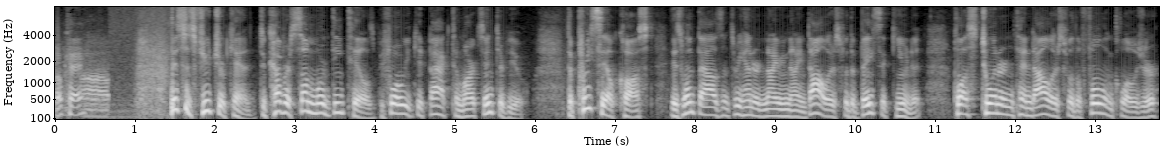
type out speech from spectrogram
Okay. This is Future Ken to cover some more details before we get back to Mark's interview. The pre-sale cost is $1,399 for the basic unit, plus $210 for the full enclosure,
